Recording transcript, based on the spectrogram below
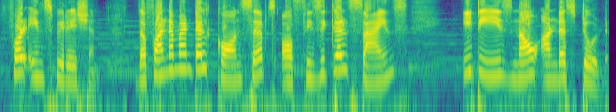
For inspiration, the fundamental concepts of physical science it is now understood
